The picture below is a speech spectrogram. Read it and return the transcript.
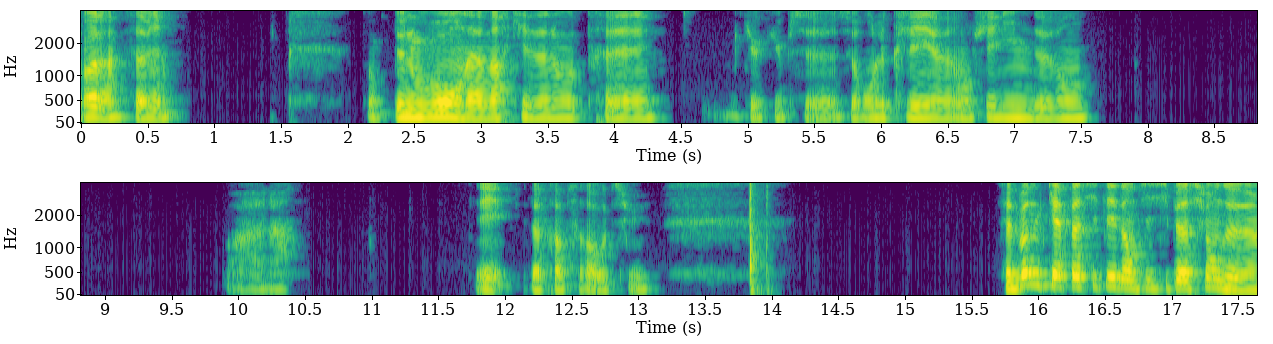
Voilà, ça vient. Donc de nouveau, on a Marquezano très qui occupe ce, rôle clé euh, entre les lignes devant. Voilà. Et la frappe sera au-dessus. Cette bonne capacité d'anticipation de,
